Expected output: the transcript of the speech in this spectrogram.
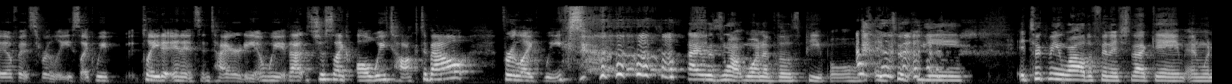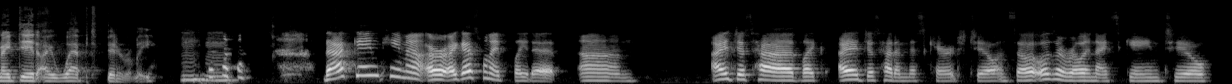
of its release like we played it in its entirety and we that's just like all we talked about for like weeks I was not one of those people. It took me it took me a while to finish that game and when I did I wept bitterly. Mhm. That game came out, or I guess when I played it, um, I just had like I had just had a miscarriage too, and so it was a really nice game to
